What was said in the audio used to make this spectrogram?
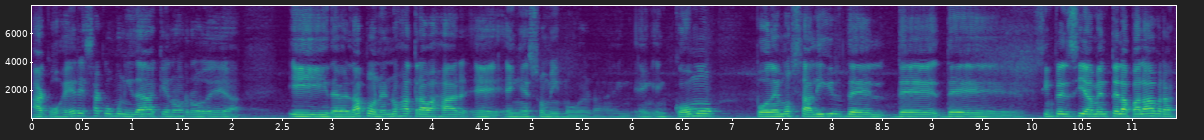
acoger esa comunidad que nos rodea, y de verdad ponernos a trabajar eh, en eso mismo, ¿verdad? En, cómo podemos salir de, de, de simple y sencillamente la palabra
